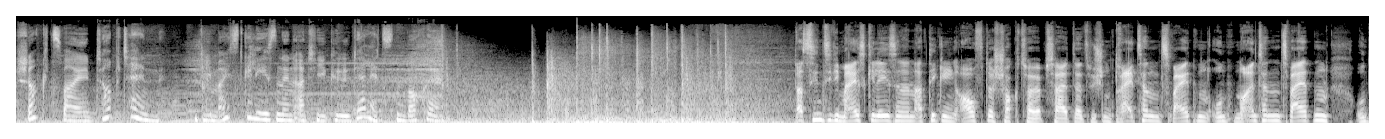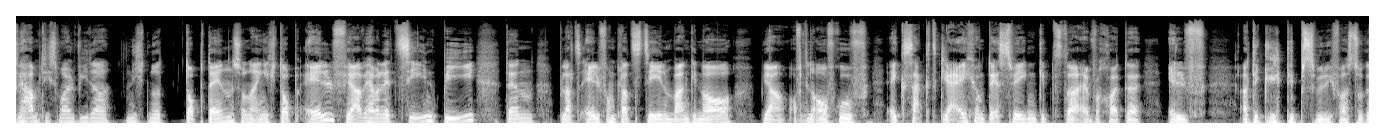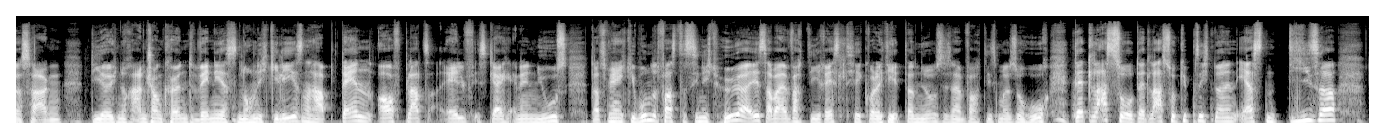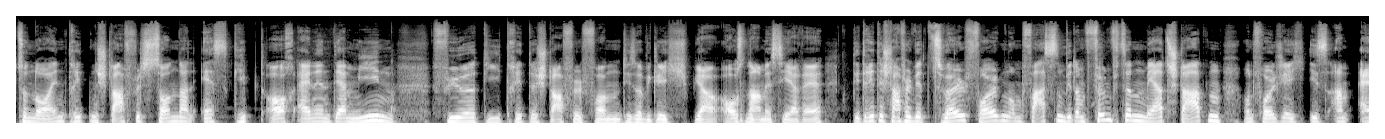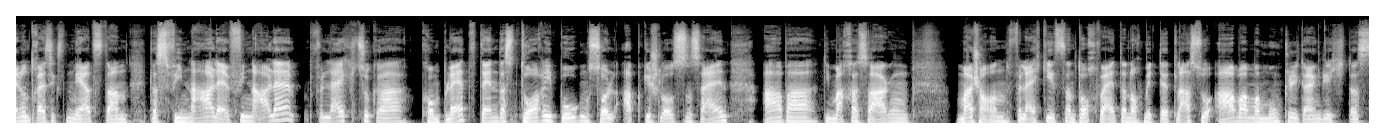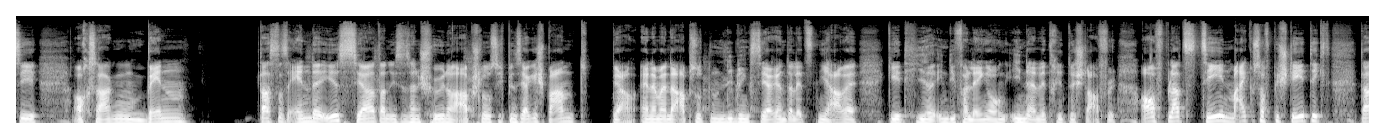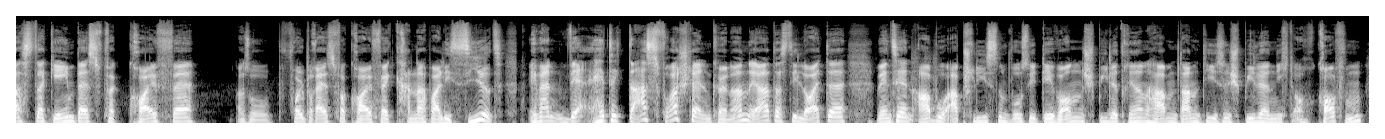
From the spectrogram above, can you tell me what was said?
Schock 2 Top 10. Die meistgelesenen Artikel der letzten Woche. Das sind sie die meistgelesenen Artikel auf der Shock 2 Webseite zwischen 13.2. und 19.2. Und wir haben diesmal wieder nicht nur Top 10, sondern eigentlich Top 11. Ja, wir haben eine 10b, denn Platz 11 und Platz 10 waren genau, ja, auf den Aufruf exakt gleich und deswegen gibt's da einfach heute 11 Artikeltipps, würde ich fast sogar sagen, die ihr euch noch anschauen könnt, wenn ihr es noch nicht gelesen habt. Denn auf Platz 11 ist gleich eine News. Da hat mich eigentlich gewundert fast, dass sie nicht höher ist, aber einfach die restliche Qualität der News ist einfach diesmal so hoch. Dead Lasso. Dead Lasso gibt nicht nur einen ersten Teaser zur neuen dritten Staffel, sondern es gibt auch einen Termin für die dritte Staffel von dieser wirklich, ja, Ausnahmeserie. Die dritte Staffel wird zwölf Folgen umfassen, wird am 15. März starten und folglich ist am 31. März dann das Finale. Finale vielleicht sogar komplett, denn der Storybogen soll abgeschlossen sein, aber die Macher sagen, Mal schauen, vielleicht geht's dann doch weiter noch mit Dead Lasso, aber man munkelt eigentlich, dass sie auch sagen, wenn das das Ende ist, ja, dann ist es ein schöner Abschluss. Ich bin sehr gespannt ja, eine meiner absoluten Lieblingsserien der letzten Jahre geht hier in die Verlängerung in eine dritte Staffel. Auf Platz 10, Microsoft bestätigt, dass der Game Pass Verkäufe also Vollpreisverkäufe kannibalisiert. Ich meine, wer hätte das vorstellen können, ja, dass die Leute, wenn sie ein Abo abschließen, wo sie Day One Spiele drinnen haben, dann diese Spiele nicht auch kaufen?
